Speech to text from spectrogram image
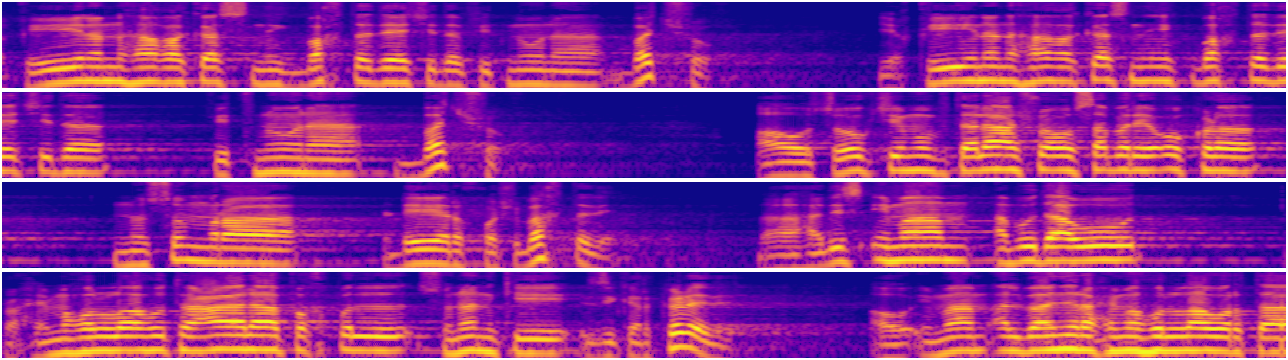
یقینا هغه کس نیک بخت دی چې د فتنو نه بچ شو یقینا هغه کس نیک بخت دی چې د فتنو نه بچ شو او څوک چې مبتلا شو او صبر یې وکړه نو څومره ډیر خوشبخت دی دا حدیث امام ابو داود رحمه الله تعالی په خپل سنن کې ذکر کړی دی او امام البانی رحمه الله ورته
